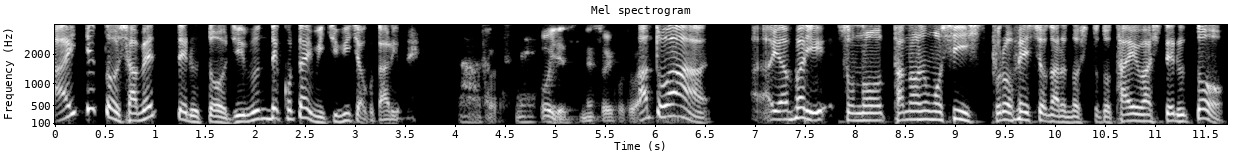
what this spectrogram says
相手と喋ってると自分で答え導いちゃうことあるよね。ああ、そうですね。多いですね、そういうことは。あとは、あやっぱりその頼もしいプロフェッショナルの人と対話してると、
